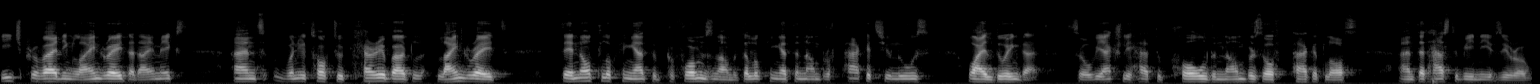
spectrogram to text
each providing line rate at IMIX. And when you talk to carrier about line rate, they're not looking at the performance number. They're looking at the number of packets you lose while doing that. So we actually had to pull the numbers of packet loss, and that has to be near zero.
